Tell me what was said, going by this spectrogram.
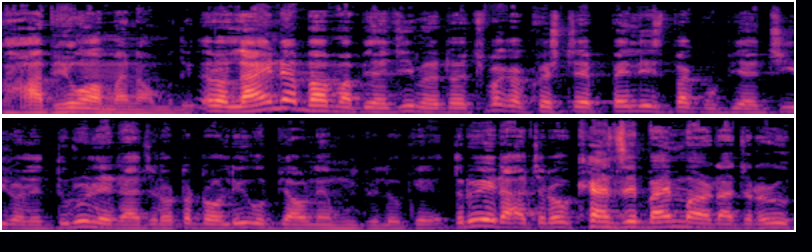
ဘာပြောရမှန်းတော့မသိဘူးအဲ့တော့ line up ဘက်မှာပြန်ကြည့်မယ်တော့တစ်ဖက်က Crystal Palace ဘက်ကိုပြန်ကြည့်တော့လေသူတို့လည်းဒါကျွန်တော်တော်တော်လေးကိုပြောင်းလဲမှုပြုလုပ်ခဲ့တယ်သူတို့ရဲ့ဒါကျွန်တော် cancel ဘိုင်းမှာဒါကျွန်တော်တို့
